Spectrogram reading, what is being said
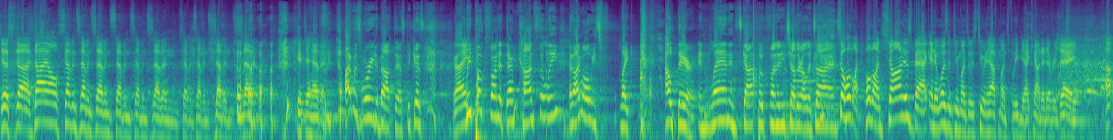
Just uh, dial 777-777-7777. Get to heaven. I was worried about this because right? we poke fun at them constantly, and I'm always like out there. And Len and Scott poke fun at each other all the time. So hold on, hold on. Sean is back, and it wasn't two months, it was two and a half months. Believe me, I counted every day Uh,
